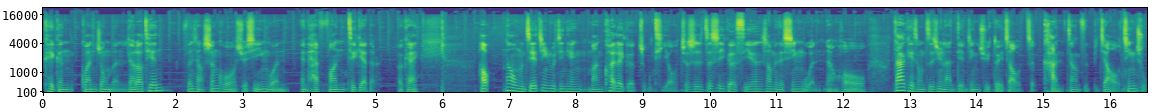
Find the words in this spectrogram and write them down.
可以跟观众们聊聊天，分享生活，学习英文，and have fun together。OK，好，那我们直接进入今天蛮快乐一个主题哦，就是这是一个 CNN 上面的新闻，然后大家可以从资讯栏点进去对照着看，这样子比较清楚。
